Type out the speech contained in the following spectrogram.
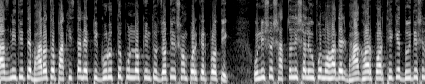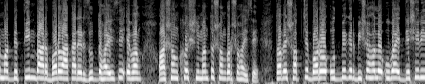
রাজনীতিতে ভারত ও পাকিস্তান একটি গুরুত্বপূর্ণ কিন্তু জটিল সম্পর্কের প্রতীক। উনিশশো সাতচল্লিশ সালে উপমহাদেশ ভাগ হওয়ার পর থেকে দুই দেশের মধ্যে তিনবার বড় আকারের যুদ্ধ হয়েছে এবং অসংখ্য সীমান্ত সংঘর্ষ হয়েছে। তবে সবচেয়ে বড় উদ্বেগের বিষয় হলো উভয় দেশেরই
